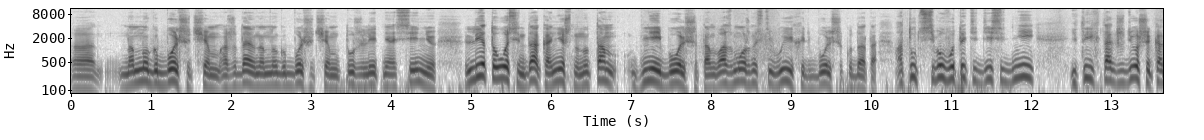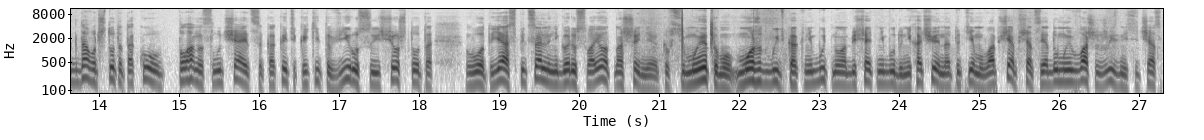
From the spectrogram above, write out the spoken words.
намного больше, чем ожидаю, намного больше, чем ту же летнюю-осеннюю. Лето, осень, да, конечно, но там дней больше, там возможности выехать больше куда-то. А тут всего вот эти 10 дней, и ты их так ждешь, и когда вот что-то такого плана случается, как эти какие-то вирусы, еще что-то, вот, я специально не говорю свое отношение ко всему этому, может быть, как-нибудь, но обещать не буду, не хочу я на эту тему вообще общаться, я думаю, в вашей жизни сейчас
